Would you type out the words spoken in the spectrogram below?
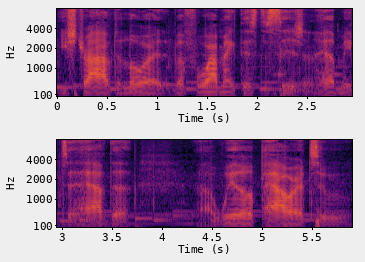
You strive to, Lord, before I make this decision, help me to have the uh, willpower to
